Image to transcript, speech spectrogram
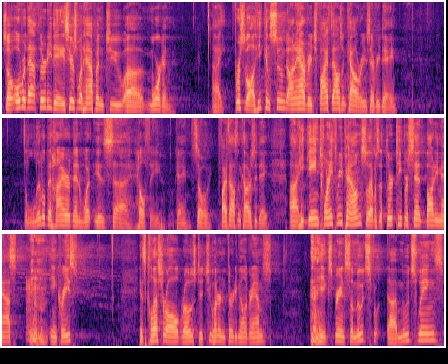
So over that 30 days, here's what happened to uh, Morgan. Uh, first of all, he consumed on average 5,000 calories every day. It's a little bit higher than what is uh, healthy. Okay, so 5,000 calories a day. Uh, he gained 23 pounds, so that was a 13% body mass increase. His cholesterol rose to 230 milligrams. he experienced some mood, uh, mood swings,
